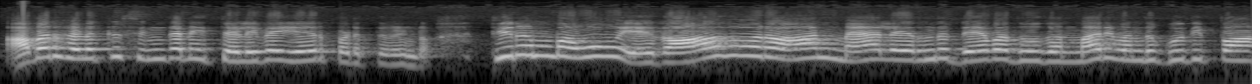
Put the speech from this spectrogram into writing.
அவர்களுக்கு சிந்தனை தெளிவை ஏற்படுத்த வேண்டும். திரும்பவும் ஏதாவது ஒரு ஆண் மேலே இருந்து தேவதூதன் மாதிரி வந்து குதிப்பான்.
